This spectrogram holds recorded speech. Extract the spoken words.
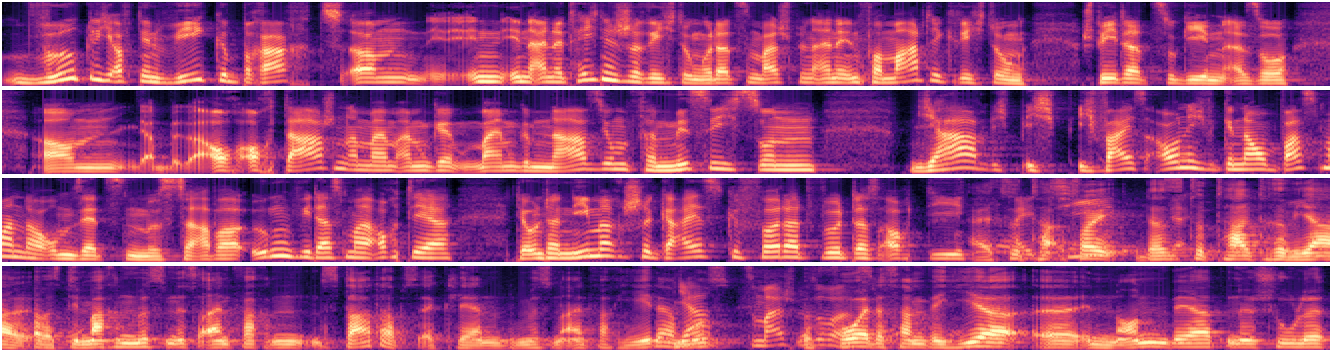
wirklich auf den Weg gebracht, ähm, in, in eine technische Richtung oder zum Beispiel in eine Informatikrichtung später zu gehen. Also ähm, auch, auch da schon an meinem, meinem Gymnasium vermisse ich so ein, ja, ich, ich, ich weiß auch nicht genau, was man da umsetzen müsste, aber irgendwie, dass mal auch der, der unternehmerische Geist gefördert wird, dass auch die. Also IT, sorry, das ist total trivial. Was die machen müssen, ist einfach ein Startups erklären. Die müssen einfach, jeder ja, muss, zum Beispiel bevor, sowas. das haben wir hier äh, in Nonnenwert, eine Schule,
